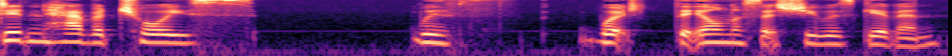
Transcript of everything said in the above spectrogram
didn't have a choice with what the illness that she was given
